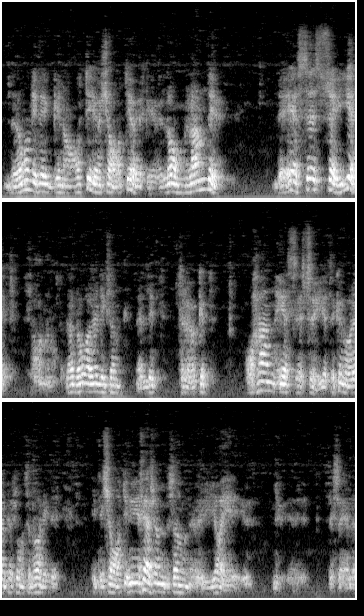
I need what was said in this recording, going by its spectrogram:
de var lite gnatiga och tjatiga och långrandiga. Det är så söjet, sa man. Ja, då var det liksom väldigt tröket. Och han är så söjet, det kunde vara en person som var lite, lite tjatig, ungefär som, som jag är ju nu, besvärlig.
